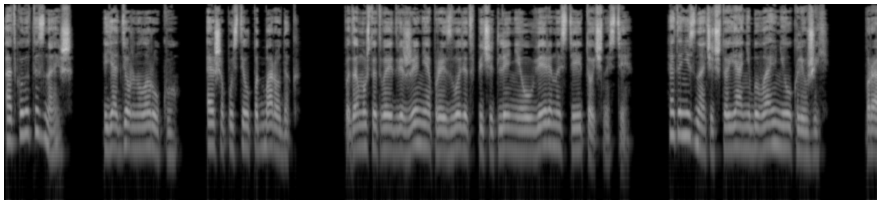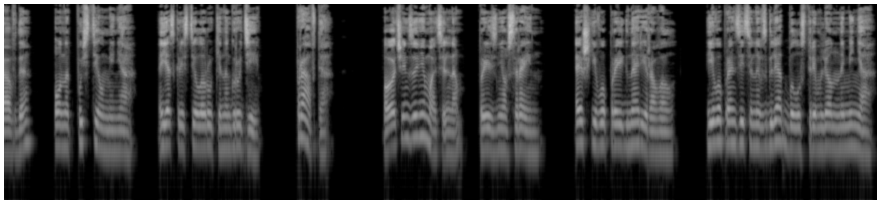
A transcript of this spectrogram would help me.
Откуда ты знаешь? Я дернула руку. Эш опустил подбородок. Потому что твои движения производят впечатление уверенности и точности. Это не значит, что я не бываю неуклюжей. Правда? Он отпустил меня. Я скрестила руки на груди. Правда. Очень занимательно, произнес Рейн. Эш его проигнорировал. Его пронзительный взгляд был устремлен на меня.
